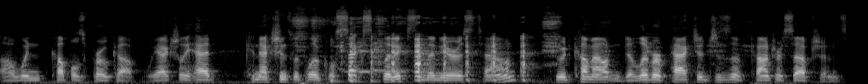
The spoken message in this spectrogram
uh, when couples broke up. We actually had connections with local sex clinics in the nearest town who would come out and deliver packages of contraceptions.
